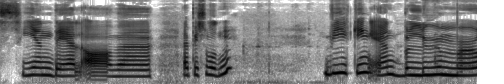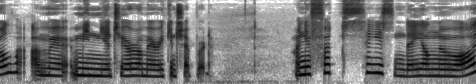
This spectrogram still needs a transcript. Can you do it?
sin del av eh, episoden. Viking er en Blue Merle Amer miniature American Shepherd. Han er født 16. januar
